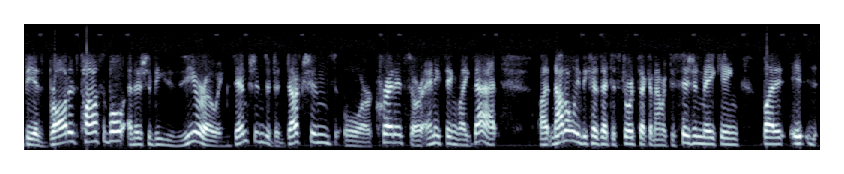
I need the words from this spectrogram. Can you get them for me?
be as broad as possible, and there should be zero exemptions or deductions or credits or anything like that. Uh, not only because that distorts economic decision making, but it, it,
